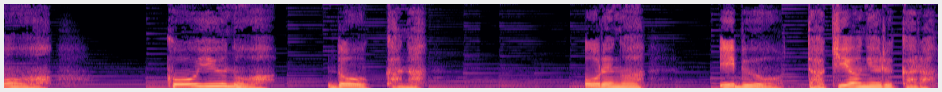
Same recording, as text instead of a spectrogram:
ああこういうのはどうかな。俺がイブを抱き上げるから。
